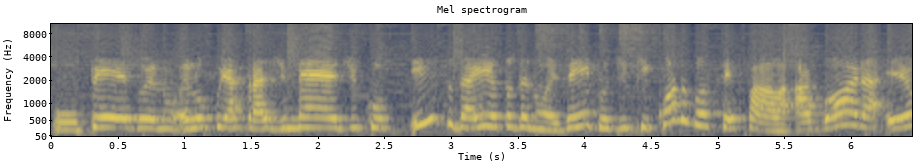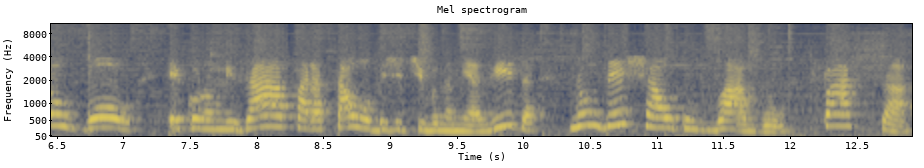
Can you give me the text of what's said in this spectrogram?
o peso, eu não, eu não fui atrás de médico. Isso daí eu tô dando um exemplo de que quando você fala, agora eu vou economizar para tal objetivo na minha vida, não deixa algo vago. Faça,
